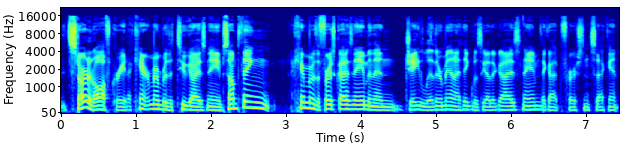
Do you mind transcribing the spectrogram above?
it started off great. I can't remember the two guys' names. Something I can't remember the first guy's name, and then Jay Litherland I think was the other guy's name. They got first and second.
